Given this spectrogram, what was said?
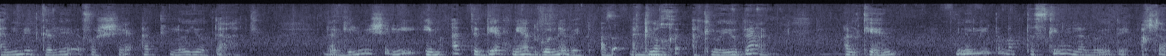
אני מתגלה איפה שאת לא יודעת. והגילוי שלי, אם את תדעי, את מיד גונבת. אז את לא, את לא יודעת. על כן, תני לי את המ... תסכימי ללא יודע. עכשיו,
